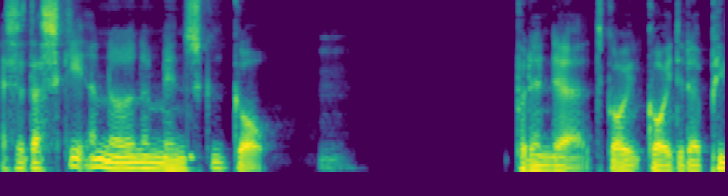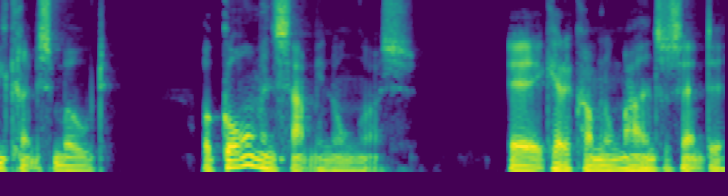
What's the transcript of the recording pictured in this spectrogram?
altså der sker noget, når mennesket går mm. på den der, går, går i det der pilgrimsmode. Og går man sammen med nogen også, øh, kan der komme nogle meget interessante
